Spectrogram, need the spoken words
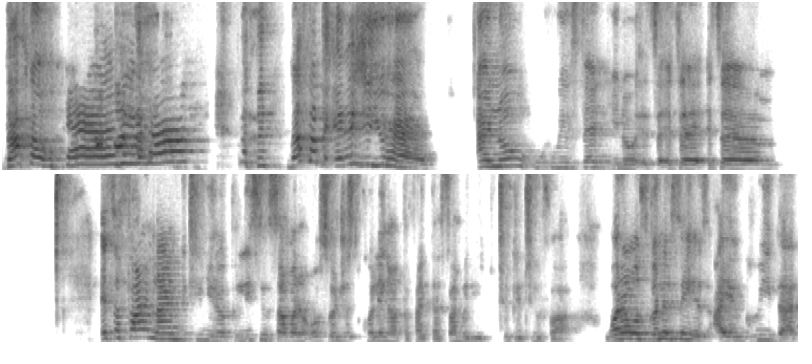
that's not Candy that's not the energy you had. I know we've said, you know, it's a it's a it's a it's a fine line between, you know, policing someone and also just calling out the fact that somebody took it too far. What I was gonna say is I agree that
